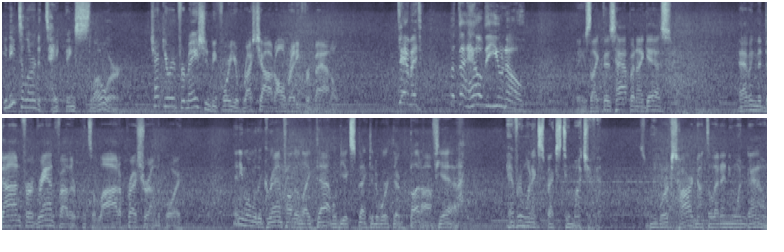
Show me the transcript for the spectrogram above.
You need to learn to take things slower. Check your information before you rush out all ready for battle. Damn it! What the hell do you know? Things like this happen, I guess. Having the Don for a grandfather puts a lot of pressure on the boy. Anyone with a grandfather like that will be expected to work their butt off, yeah. Everyone expects too much of him. So he works hard not to let anyone down.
